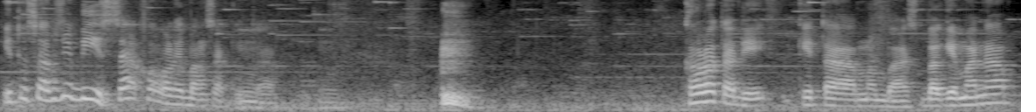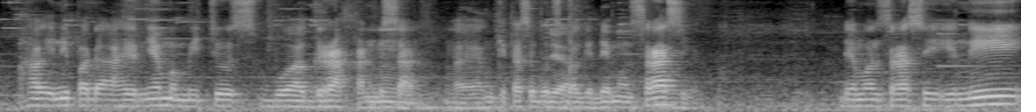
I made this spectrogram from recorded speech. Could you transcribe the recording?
Itu seharusnya bisa kok oleh bangsa kita. Hmm. Kalau tadi kita membahas bagaimana hal ini pada akhirnya memicu sebuah gerakan besar eh, yang kita sebut Iya. sebagai demonstrasi. Demonstrasi ini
